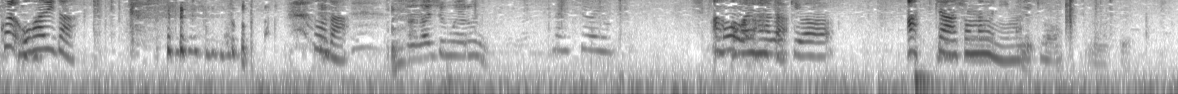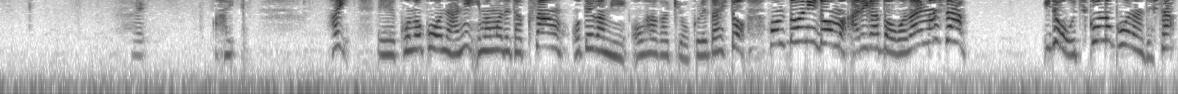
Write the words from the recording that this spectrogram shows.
これ終わりだ。そうだ。来週もやるん？あ、もうわかりましたあ、じゃあそんな風に言います。ですか？はい。はい。はい。えー、このコーナーに今までたくさんお手紙、おはがきをくれた人、本当にどうもありがとうございました。以上、うちこんのコーナーでした。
